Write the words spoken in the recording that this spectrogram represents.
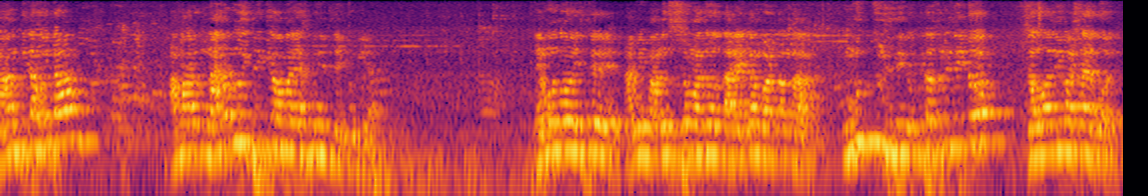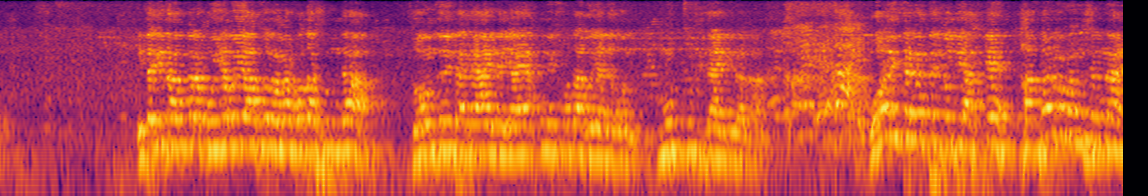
নাম কিটা কইতাম আমার লইতে কি আমার এক মিনিট লেগে গিয়া। এমন হইছে, আমি মানুষ সমাজে দাঁড়াইতাম পারতাম না। মুখ চুরি দিত কিটা চুরি দিত? গাওয়ালি ভাষায় বল। এটা কিন্তু আপনারা বইয়া বইয়া আসুন, আমার কথা শুনদা। দম যদি তাকে আয় না এক মিনিট কথা কইয়া দেখুন, মুখ চুরি যায় কিনা না। ওই জায়গাতে যদি আজকে হাজারো মানুষের নাই,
